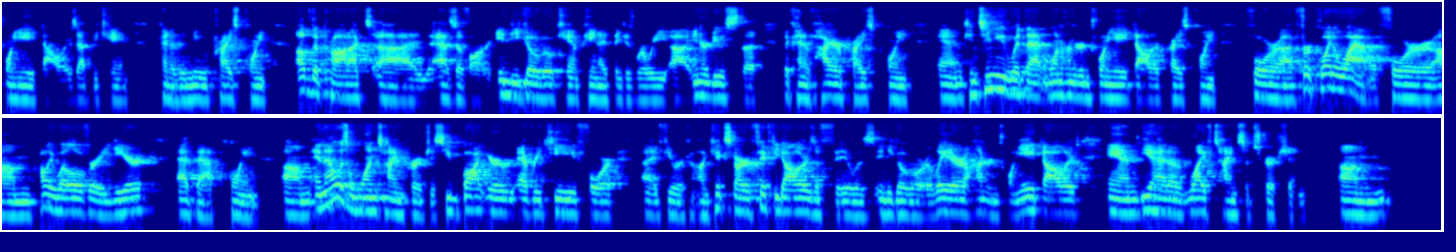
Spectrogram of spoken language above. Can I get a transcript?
That became kind of the new price point of the product uh, as of our Indiegogo campaign, I think is where we uh, introduced the, the kind of higher price point and continued with that $128 price point for, uh, for quite a while, for um, probably well over a year at that point. Um, and that was a one-time purchase. You bought your every key for, uh, if you were on Kickstarter, $50. If it was Indiegogo or later, $128. And you had a lifetime subscription. Um,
